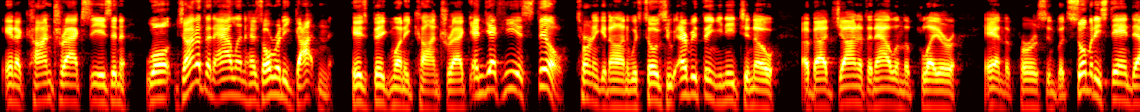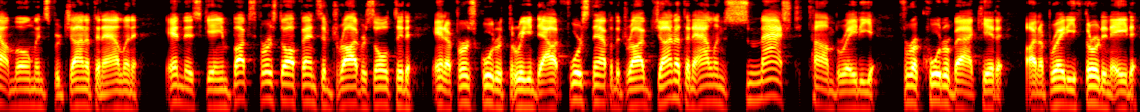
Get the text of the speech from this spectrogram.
in a contract season. Well, Jonathan Allen has already gotten his big money contract, and yet he is still turning it on, which tells you everything you need to know about Jonathan Allen, the player and the person. But so many standout moments for Jonathan Allen in this game. Bucs' first offensive drive resulted in a first quarter three and out. Four snap of the drive, Jonathan Allen smashed Tom Brady for a quarterback hit on a Brady third and eight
